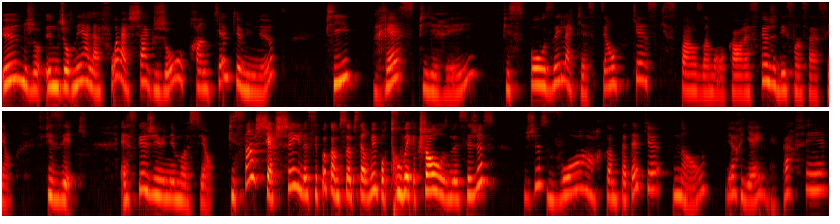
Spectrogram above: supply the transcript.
une, jour- une journée à la fois, à chaque jour, prendre quelques minutes, puis respirer, puis se poser la question, qu'est-ce qui se passe dans mon corps? Est-ce que j'ai des sensations physiques? Est-ce que j'ai une émotion? Puis sans chercher, là, c'est pas comme s'observer pour trouver quelque chose, c'est juste, juste voir comme peut-être que non, il n'y a rien, mais parfait.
